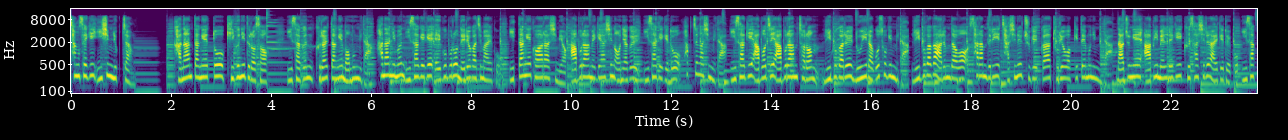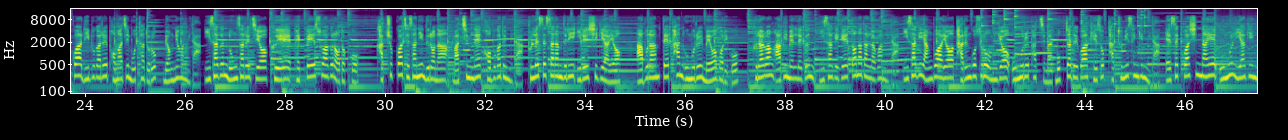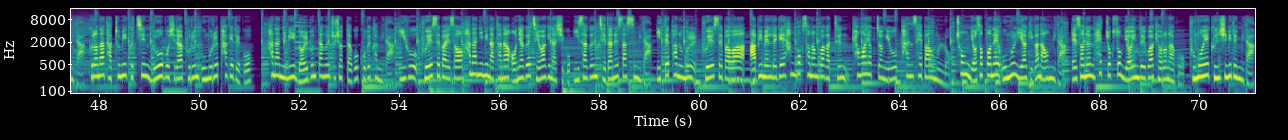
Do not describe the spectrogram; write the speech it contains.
창세기 26장 가나안 땅에 또 기근이 들어서 이삭은 그랄 땅에 머뭅니다. 하나님은 이삭에게 애굽으로 내려가지 말고 이 땅에 거하라 하시며 아브라함에게 하신 언약을 이삭에게도 확증하십니다. 이삭이 아버지 아브라함처럼 리브가를 누이라고 속입니다. 리브가가 아름다워 사람들이 자신을 죽일까 두려웠기 때문입니다. 나중에 아비멜렉이 그 사실을 알게 되고 이삭과 리브가를 범하지 못하도록 명령합니다. 이삭은 농사를 지어 그의 100배의 수확을 얻었고 가축과 재산이 늘어나 마침내 거부가 됩니다. 블레셋 사람들이 이를 시기하여 아브라함 때 판 우물을 메워버리고 그랄 왕 아비멜렉은 이삭에게 떠나달라고 합니다. 이삭이 양보하여 다른 곳으로 옮겨 우물을 팠지만 목자들과 계속 다툼이 생깁니다. 에색과 신나의 우물 이야기입니다. 그러나 다툼이 그친 루오봇이라 부른 우물을 파게 되고 하나님이 넓은 땅을 주셨다고 고백합니다. 이후 부엘세바에서 하나님이 나타나 언약을 재확인하시고 이삭은 재단을 쌓습니다. 이때 판 우물 부엘세바와 아비멜렉의 항복 선언과 같은 평화협정 이후 판 세바 우물로 총 6번의 우물 이야기가 나옵니다. 에서는 해쪽 속 여인들과 결혼하고 부모의 근심이 됩니다.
